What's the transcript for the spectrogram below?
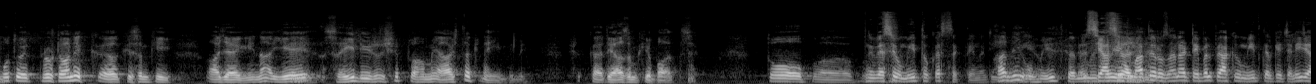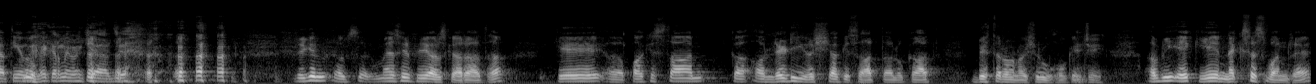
वो तो एक प्रोटोनिक किस्म की आ जाएगी ना। ये सही लीडरशिप तो हमें आज तक नहीं मिली कायद आज़म के बाद से। तो नहीं, वैसे उम्मीद तो कर सकते हैं ना जी हाँ, नहीं, उम्मीद करने में सियासी जमातें रोज़ाना टेबल पे आके उम्मीद करके चली जाती हैं हमें करने में क्या है? लेकिन मैं सिर्फ़ ये अर्ज़ कर रहा था कि पाकिस्तान का ऑलरेडी रशिया के साथ ताल्लुक बेहतर होना शुरू हो गए जी। अभी एक ये नेक्सस बन रहा है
